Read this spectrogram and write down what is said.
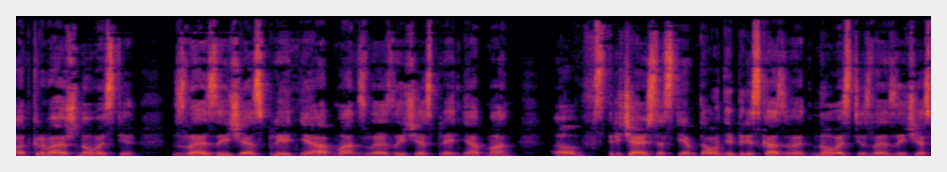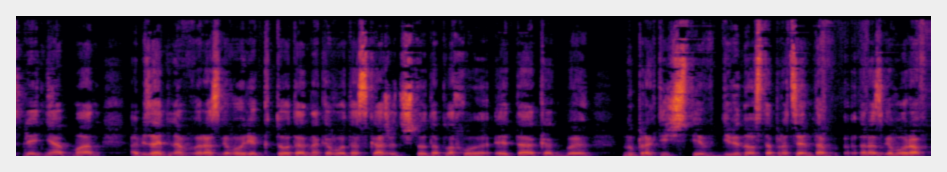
открываешь новости, злоязычие, сплетни, обман, злоязычие, сплетни, обман. Э, встречаешься с кем-то, он тебе пересказывает новости, злоязычие, сплетни, обман. Обязательно в разговоре кто-то на кого-то скажет что-то плохое. Это как бы ну, практически в 90% разговоров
